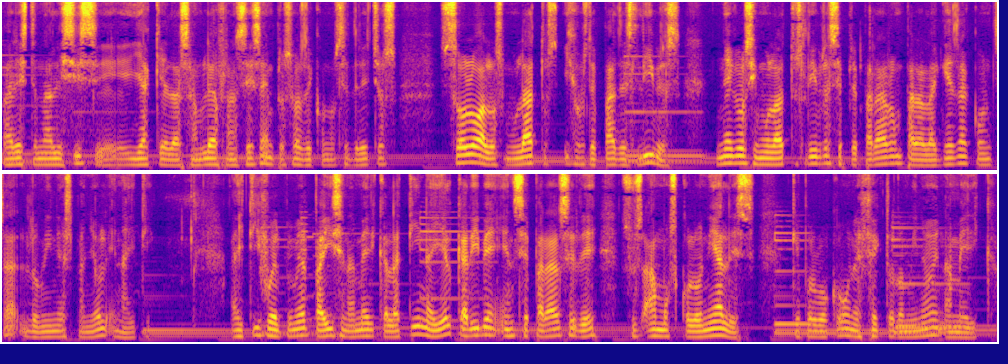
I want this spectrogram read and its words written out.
para este análisis, eh, ya que la Asamblea Francesa empezó a reconocer derechos solo a los mulatos, hijos de padres libres. Negros y mulatos libres se prepararon para la guerra contra el dominio español en Haití. Haití fue el primer país en América Latina y el Caribe en separarse de sus amos coloniales, que provocó un efecto dominó en América,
